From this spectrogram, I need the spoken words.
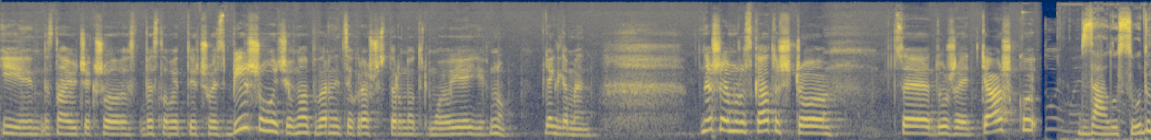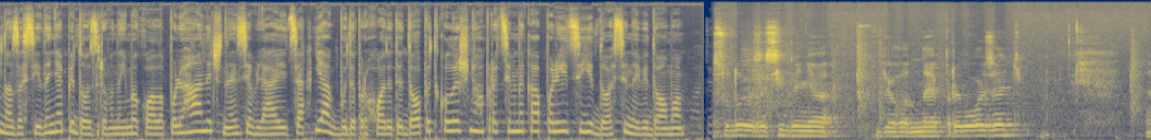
І не знаю, чи якщо висловити щось більшого, чи воно повернеться в кращу сторону отримую. Її, ну, як для мене. Ну, що я можу сказати, що це дуже тяжко. В залу суду на засідання підозрюваний Микола Пульганич не з'являється. Як буде проходити допит колишнього працівника поліції, досі невідомо. Судове засідання його не привозять. Е,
